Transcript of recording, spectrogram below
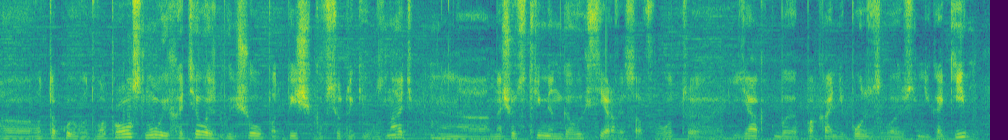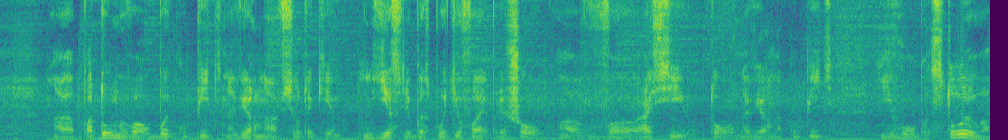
э, вот такой вот вопрос. Ну и хотелось бы еще у подписчиков все-таки узнать э, насчет стриминговых сервисов. Вот э, я как бы пока не пользуюсь никаким. Э, подумывал бы купить, наверное, все-таки, если бы Spotify пришел э, в Россию, то, наверное, купить его бы стоило.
